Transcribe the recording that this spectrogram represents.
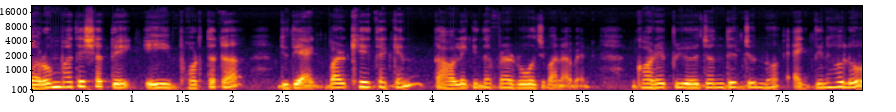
গরম ভাতের সাথে এই ভর্তাটা যদি একবার খেয়ে থাকেন, তাহলে কিন্তু আপনারা রোজ বানাবেন। ঘরের প্রিয়জনদের জন্য একদিন হলেও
